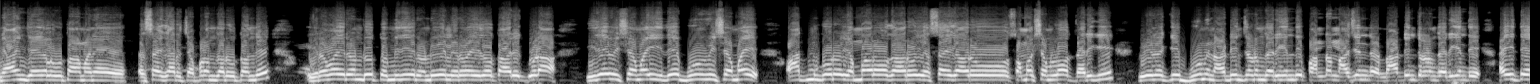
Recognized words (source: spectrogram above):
న్యాయం చేయగలుగుతామని ఎస్ఐ గారు చెప్పడం జరుగుతుంది. ఇరవై రెండు తొమ్మిది రెండు వేల ఇరవై ఐదో తారీఖు కూడా ఇదే విషయమై ఇదే భూమి విషయమై ఆత్మకూరు ఎంఆర్ఓ గారు ఎస్ఐ గారు సమక్షంలో జరిగి వీళ్ళకి భూమి నాటించడం జరిగింది పంట నాటి నాటించడం జరిగింది. అయితే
